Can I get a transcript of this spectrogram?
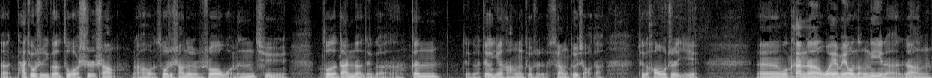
呃，他就是一个做市商。然后做市商就是说，我们去做的单呢，这个跟这个这个银行就是相对手的，这个毫无质疑。嗯，我看呢，我也没有能力呢，让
